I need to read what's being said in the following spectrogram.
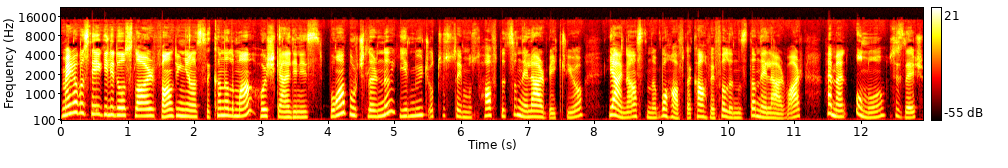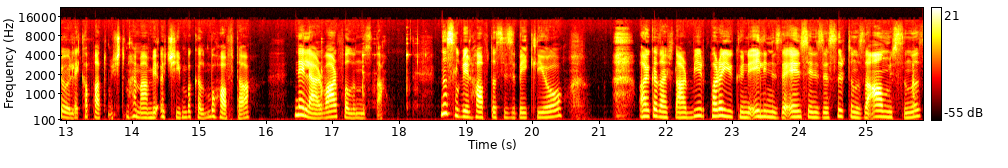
Merhaba sevgili dostlar, Fal Dünyası kanalıma hoş geldiniz. Boğa burçlarını 23-30 Temmuz haftası neler bekliyor? Yani aslında bu hafta kahve falınızda neler var? Hemen onu size şöyle kapatmıştım. Hemen bir açayım bakalım bu hafta neler var falınızda. Nasıl bir hafta sizi bekliyor? Arkadaşlar bir para yükünü elinize, ensenize, sırtınıza almışsınız.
